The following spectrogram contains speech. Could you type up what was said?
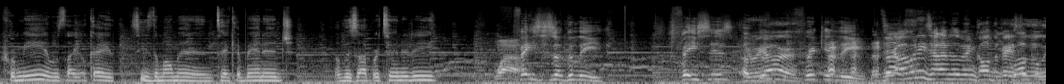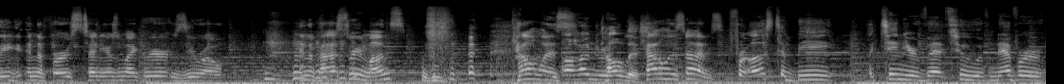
for me it was like, okay, seize the moment and take advantage of this opportunity. Wow. Faces of the league. Faces of we the are. freaking league. You know how many times have I've been called the face of the league in the first 10 years of my career? Zero. In the past three months? Countless. Countless. Countless times. For us to be a 10 year vets who have never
